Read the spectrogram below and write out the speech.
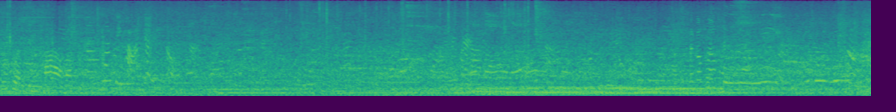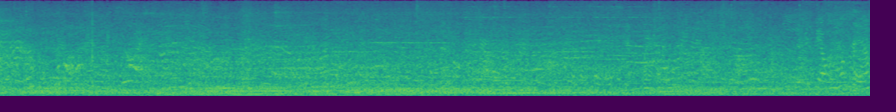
ทุกคนกินข้าวป่ะถ้าสีขาวอันใหญ่ที่สองอะ แล้วก็เพิ่มเดี๋ยวมันต้องไหนอะ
